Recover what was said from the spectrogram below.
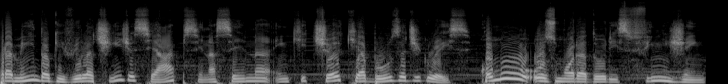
Para mim, Dogville atinge esse ápice na cena em que Chuck abusa de Grace. Como os moradores fingem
